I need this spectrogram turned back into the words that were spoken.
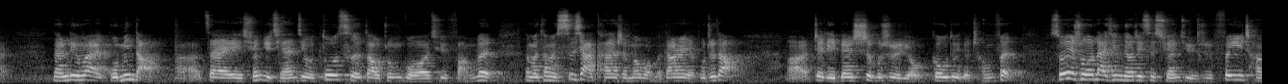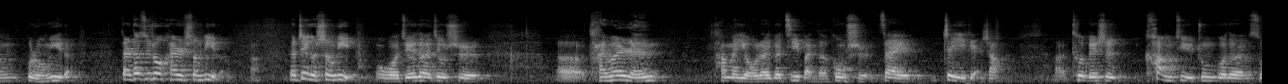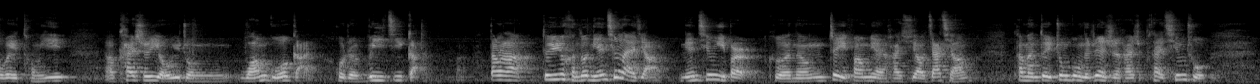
那另外国民党啊，在选举前就多次到中国去访问。那么他们私下谈了什么，我们当然也不知道。啊，这里边是不是有勾兑的成分？所以说赖清德这次选举是非常不容易的。但是他最终还是胜利了啊！那这个胜利，我觉得就是，呃，台湾人他们有了一个基本的共识，在这一点上，啊，特别是抗拒中国的所谓统一，啊，开始有一种亡国感或者危机感啊。当然了，对于很多年轻来讲，年轻一辈儿可能这方面还需要加强，他们对中共的认识还是不太清楚，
